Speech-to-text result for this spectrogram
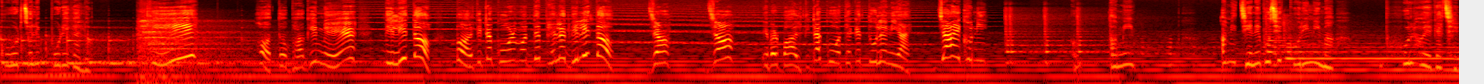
কুয়োর জলে পড়ে গেল। কি? হতভাগী মেয়ে দিলি তো? বালতিটা কুয়োর মধ্যে ফেলে দিলি তো? যা যা এবার বালতিটা কুয়ো থেকে তুলে নিয়ে আয়। যা এখনি। আমি আমি জেনে বুঝে করিনি মা। ভুল হয়ে গেছে।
